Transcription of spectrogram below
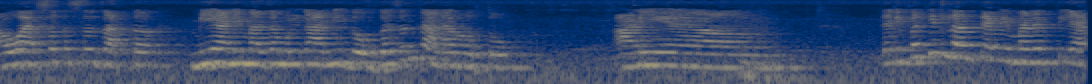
अहो असं कसं जातं? मी आणि माझा मुलगा आम्ही दोघ जण जाणार होतो. आणि त्यांनी बघितलं त्या विमानात या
